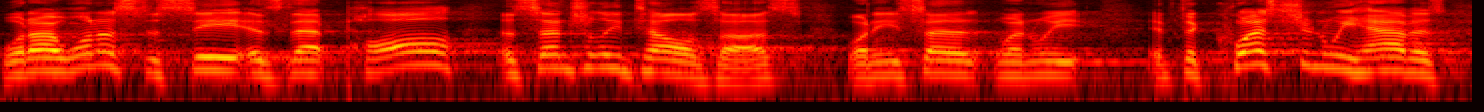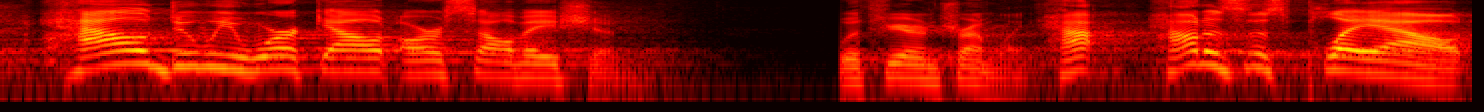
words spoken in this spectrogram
what I want us to see is that Paul essentially tells us when he says, when we, if the question we have is, how do we work out our salvation with fear and trembling? How, how does this play out,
